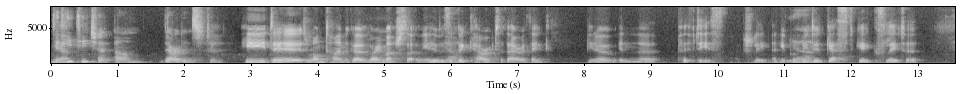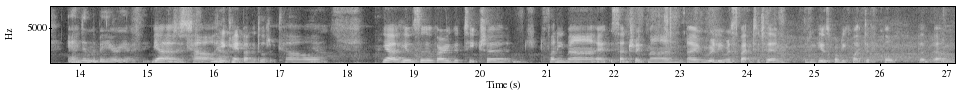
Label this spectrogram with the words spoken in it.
Did Yeah. he teach at um, the Art Institute? He did a long time ago, very much so. He was Mm-hmm. Yeah. a big character there, I think, you know, in the fifties actually, and he probably Yeah. did guest gigs later. And in the Bay Area, I think. Yeah, just- Cal. yeah. He came back and taught at Cal. Yeah. Yeah, he was a very good teacher, funny man, eccentric man. I really respected him. I think he was probably quite difficult, but um,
